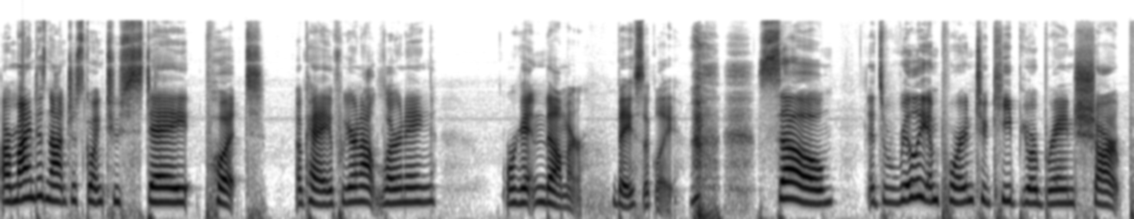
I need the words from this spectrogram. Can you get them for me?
Our mind is not just going to stay put. Okay, if we are not learning, we're getting dumber, basically. so, it's really important to keep your brain sharp,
